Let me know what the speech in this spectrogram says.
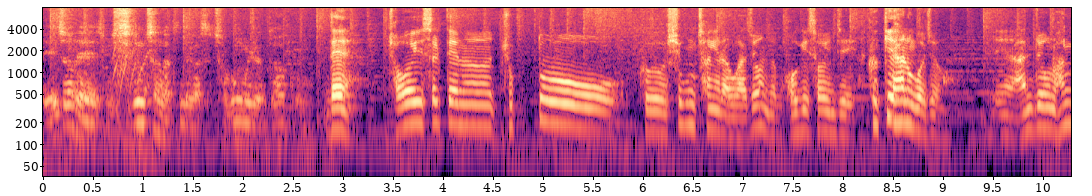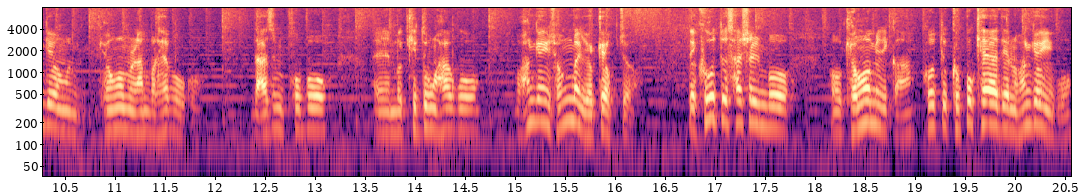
예전에 좀 시궁창 같은 데 가서 적응 훈련도 하고 네. 저 있을 때는 죽도 그 시궁창이라고 하죠. 거기서 이제 극기하는 거죠. 예, 안 좋은 환경 경험을 한번 해보고 낮은 포복, 예, 뭐 기동하고 뭐 환경이 정말 역겹죠. 근데 그것도 사실 뭐 어, 경험이니까 그것도 극복해야 되는 환경이고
